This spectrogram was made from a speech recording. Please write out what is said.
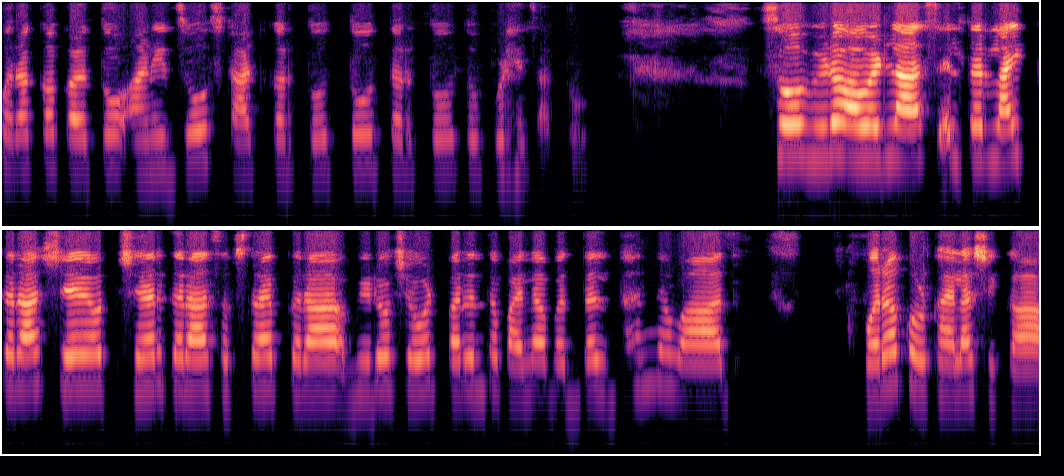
फरक कळतो आणि जो स्टार्ट करतो, तो तरतो, तो पुढे जातो. सो व्हिडिओ आवडला असेल तर लाईक करा, शेअर शेअर करा, सबस्क्राईब करा. व्हिडिओ शेवटपर्यंत पाहिल्याबद्दल धन्यवाद. फरक ओळखायला शिका.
